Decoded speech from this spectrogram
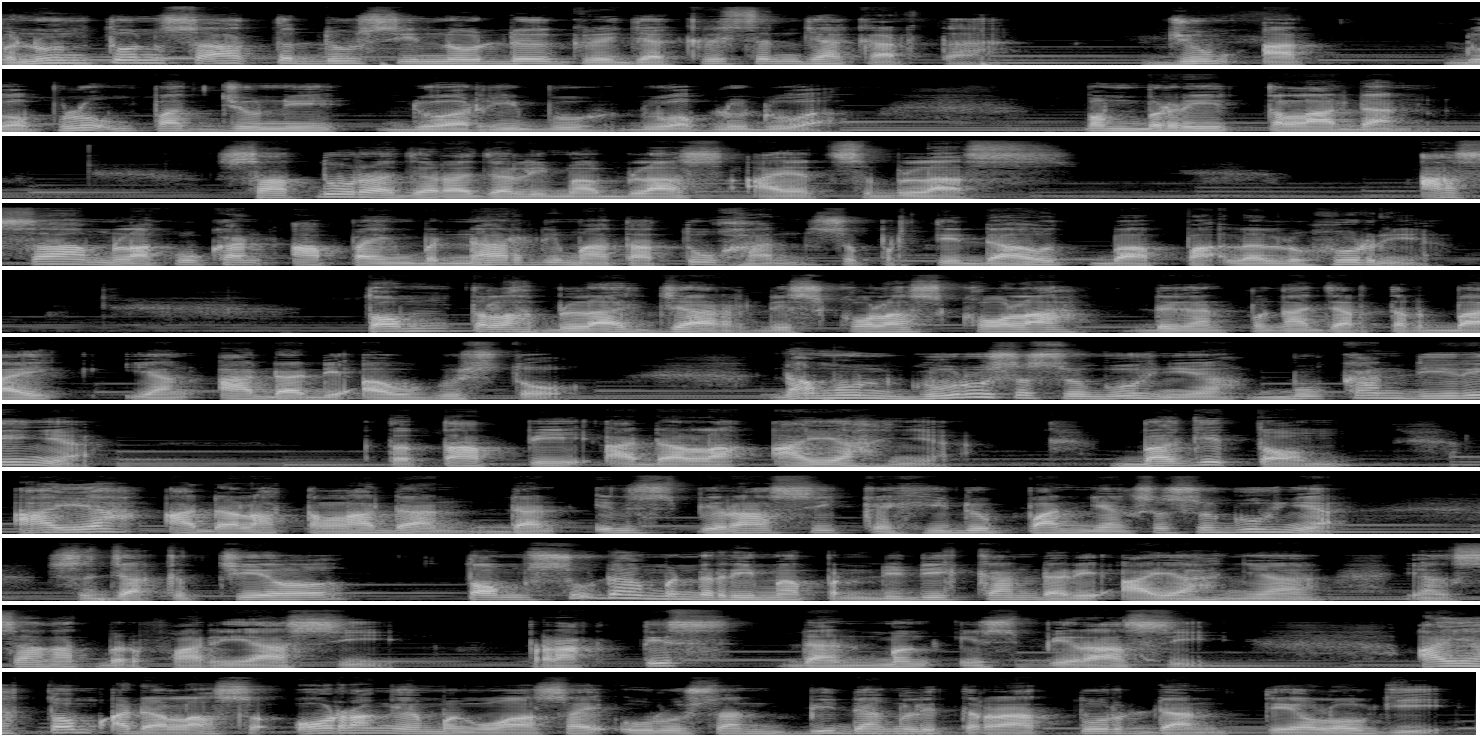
Penuntun saat teduh Sinode Gereja Kristen Jakarta, Jumat 24 Juni 2022. Pemberi teladan. 1 Raja-Raja 15 ayat 11. Asa melakukan apa yang benar di mata Tuhan seperti Daud bapak leluhurnya. Tom telah belajar di sekolah-sekolah dengan pengajar terbaik yang ada di Augusto. Namun guru sesungguhnya bukan dirinya, tetapi adalah ayahnya. Bagi Tom, ayah adalah teladan dan inspirasi kehidupan yang sesungguhnya. Sejak kecil, Tom sudah menerima pendidikan dari ayahnya yang sangat bervariasi, praktis, dan menginspirasi. Ayah Tom adalah seorang yang menguasai urusan bidang literatur dan teologi.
